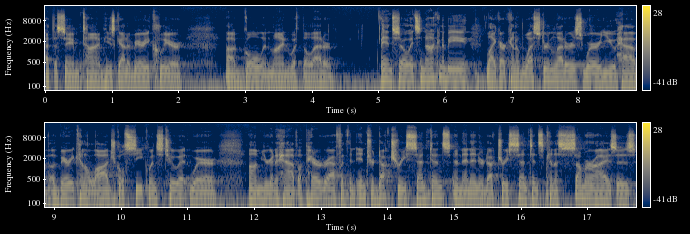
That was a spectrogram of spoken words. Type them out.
at the same time. He's got a very clear uh, goal in mind with the letter. And so it's not going to be like our kind of Western letters where you have a very kind of logical sequence to it, where um, you're going to have a paragraph with an introductory sentence, and then introductory sentence kind of summarizes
